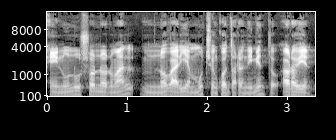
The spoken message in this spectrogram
en un uso normal, no varía mucho en cuanto a rendimiento. Ahora bien,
